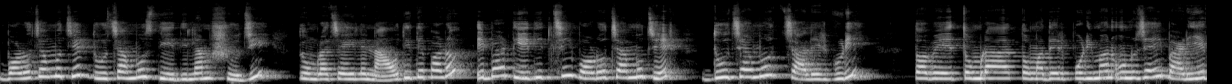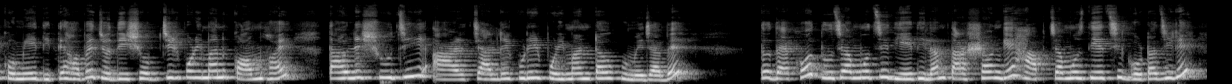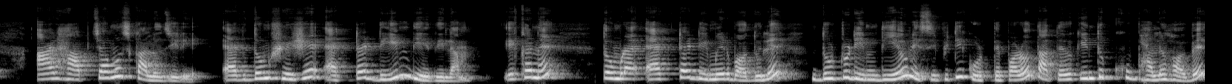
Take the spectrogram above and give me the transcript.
বড় চামচের দু চামচ দিয়ে দিলাম সুজি, তোমরা চাইলে নাও দিতে পারো। এবার দিয়ে দিচ্ছি বড় চামচের দু চামচ চালের গুঁড়ি তবে তোমরা তোমাদের পরিমাণ অনুযায়ী বাড়িয়ে কমিয়ে দিতে হবে। যদি সবজির পরিমাণ কম হয়, তাহলে সুজি আর চালের গুঁড়ির পরিমাণটাও কমে যাবে। তো দেখো, দু চামচে দিয়ে দিলাম, তার সঙ্গে হাফ চামচ দিয়েছি গোটা জিরে আর হাফ চামচ কালো জিরে। একদম শেষে একটা ডিম দিয়ে দিলাম। এখানে তোমরা একটা ডিমের বদলে দুটো ডিম দিয়েও রেসিপিটি করতে পারো, তাতেও কিন্তু খুব ভালো হবে।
